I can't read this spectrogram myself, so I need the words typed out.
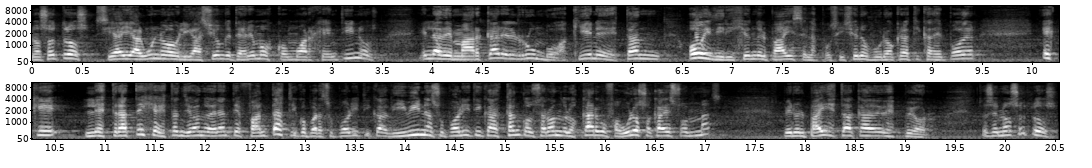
Nosotros, si hay alguna obligación que tenemos como argentinos, es la de marcar el rumbo a quienes están hoy dirigiendo el país en las posiciones burocráticas del poder es que la estrategia que están llevando adelante es fantástico para su política, divina su política, están conservando los cargos fabulosos, cada vez son más, pero el país está cada vez peor. Entonces nosotros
